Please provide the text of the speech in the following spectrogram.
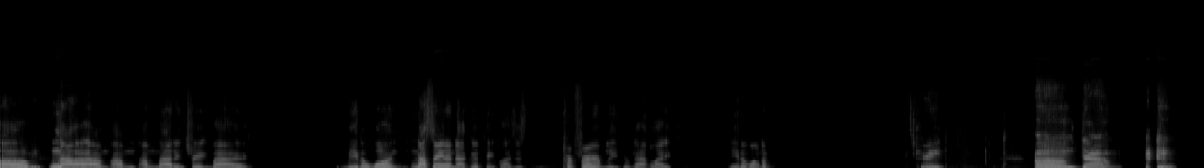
um, nah, I'm I'm I'm not intrigued by being a one. I'm not saying they're not good people. I just preferably do not like neither one of them. Great. Um, Dom.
